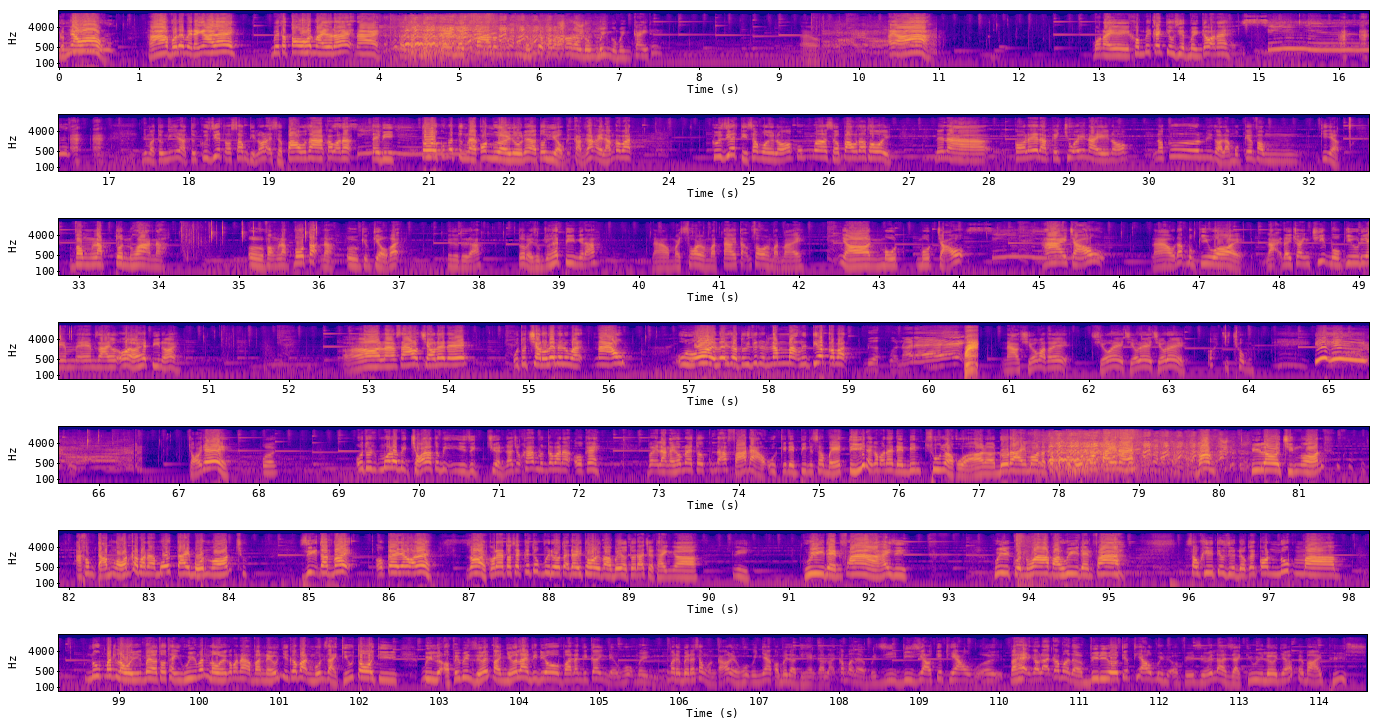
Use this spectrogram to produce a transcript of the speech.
Đấm nhau không? Hả? Vừa đây mày đánh ai đây? Bây tao to hơn mày rồi đấy. Này Cẩn thận đấm cái đèn lệch pha luôn. Đấm được các bạn Nó là đồng minh của mình cay thế. Ai à? Bọn này không biết cách tiêu diệt mình các bạn ơi. Nhưng mà tôi nghĩ là tôi cứ giết nó xong thì nó lại spawn ra các bạn ạ. Tại vì tôi cũng đã từng là con người rồi nên là tôi hiểu cái cảm giác này lắm các bạn. Cứ giết thì xong rồi nó cũng ờ, spawn ra thôi. Nên là có lẽ là cái chuỗi này nó nó cứ gọi là một cái vòng kia nhỉ? Vòng lặp tuần hoàn à? Ừ vòng lặp vô tận à? Ừ kiểu kiểu vậy. Thế từ từ đã. Tôi phải dùng cho hết pin cái đã. Nào, mày soi vào mặt tao tao cũng soi vào mặt mày. Nhờn, một một cháu. Hai cháu nào double kill rồi. Lại đây cho anh triple kill đi em em ra ơi. Ôi hết pin rồi. À, Làm sao? Trèo lên đi. Ui tôi trèo nó lên đây luôn mà. Nào. Ui ôi bây giờ tôi viết được 5 mạng liên tiếp các bạn. Được của nó đấy. Nào chiếu mặt tao đi. Chiếu đi chiếu đi chiếu đi. Ôi chị trông Chói thế. Ôi. Ôi tôi mỗi lần bị chói là tôi bị dịch chuyển ra chỗ khác luôn các bạn ạ. Ok Vậy là ngày hôm nay tôi cũng đã phá đảo. Ui cái đèn pin sao bé tí này các bạn ơi. Đèn pin su nhỏ của ờ, Doraemon là tôi có bốn ngón tay này. Vâng Healer 9 ngón. À không 8 ngón các bạn ạ. Mỗi tay 4 ngón. Dị thật vậy. Ok nha các bạn ơi. Rồi có lẽ tôi sẽ kết thúc video tại đây thôi. Và bây giờ tôi đã trở thành uh, Cái gì? Huy đèn pha à hay gì? Huy quần hoa và Huy đèn pha. Sau khi tiêu diệt được cái con núp mà núp mắt lồi, bây giờ tôi thành huy mắt lồi các bạn ạ. Và nếu như các bạn muốn giải cứu tôi thì bình luận ở phía bên dưới và nhớ like video và đăng ký kênh để ủng hộ mình. Và đặc biệt đã xong quảng cáo để ủng hộ mình nha. Còn bây giờ thì hẹn gặp lại các bạn ở với video tiếp theo. Và hẹn gặp lại các bạn ở video tiếp theo. Bình luận ở phía dưới là giải cứu healer nhá. Bye bye, peace.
